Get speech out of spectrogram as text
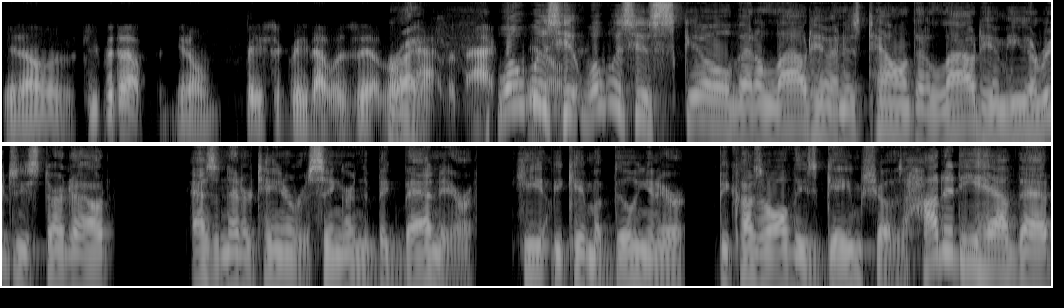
You know, keep it up." You know, basically that was it. Right. Pat the back, what was know. his, what was his skill that allowed him and his talent that allowed him? He originally started out as an entertainer, a singer in the big band era. He became a billionaire because of all these game shows. How did he have that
